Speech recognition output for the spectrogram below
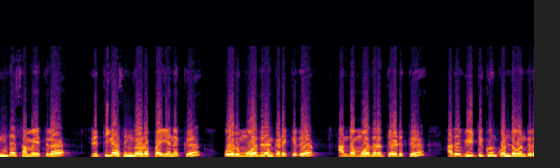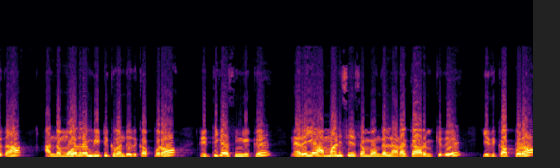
இந்த சமயத்தில் ரித்திகா சிங்கோட பையனுக்கு ஒரு மோதிரம் கிடைக்குது. அந்த மோதிரத்தை எடுத்து அதை வீட்டுக்கும் கொண்டு வந்துருதான். அந்த மோதிரம் வீட்டுக்கு வந்ததுக்கு அப்புறம் ரித்திகா சிங்குக்கு நிறைய அமானுஷ்ய சம்பவங்கள் நடக்க ஆரம்பிக்குது. இதுக்கப்புறம்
